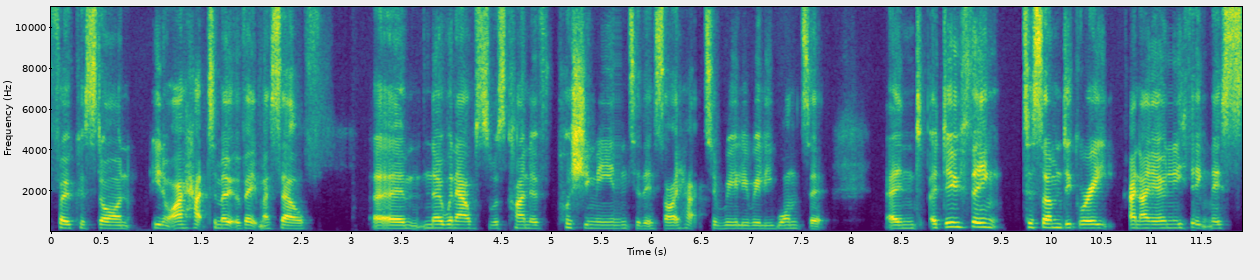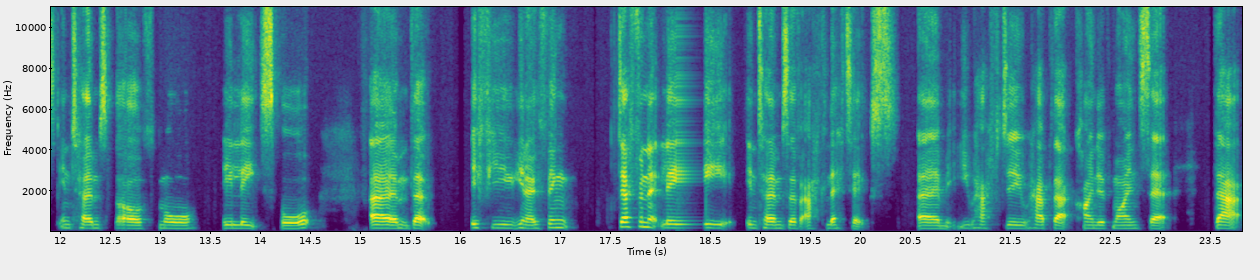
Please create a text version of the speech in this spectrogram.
focused on you know i had to motivate myself um no one else was kind of pushing me into this. I had to really really want it. And i do think to some degree and i only think this in terms of more elite sport um that if you you know think definitely in terms of athletics um you have to have that kind of mindset that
